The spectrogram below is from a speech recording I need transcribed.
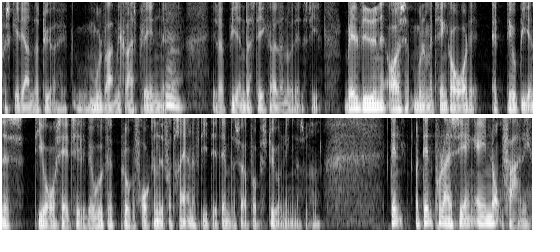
forskellige andre dyr, mulvarm i græsplænen, mm. eller, eller bierne, der stikker, eller noget af den stil. Velvidende også, når man tænker over det, at det er jo biernes, de er årsag til, at vi overhovedet kan plukke frugter ned fra træerne, fordi det er dem, der sørger for bestøvningen og sådan noget. Den, og den polarisering er enormt farlig.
